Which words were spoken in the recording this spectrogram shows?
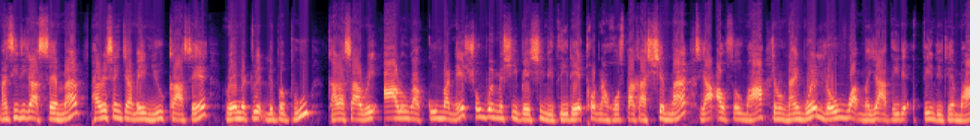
မန်စီးတီးက10မှတ် Paris Saint-Germain Newcastle Real Madrid Liverpool Galatasaray အားလုံးက9မှတ်နဲ့ရှုံးပွဲမရှိဘဲရှိနေသေးတဲ့ Tottenham Hotspur က10မှတ်ဇာတ်အောက်ဆုံးမှာကျွန်တော်နိုင်ပွဲလုံးဝမရသေးတဲ့အသင်းတွေထဲမှာ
